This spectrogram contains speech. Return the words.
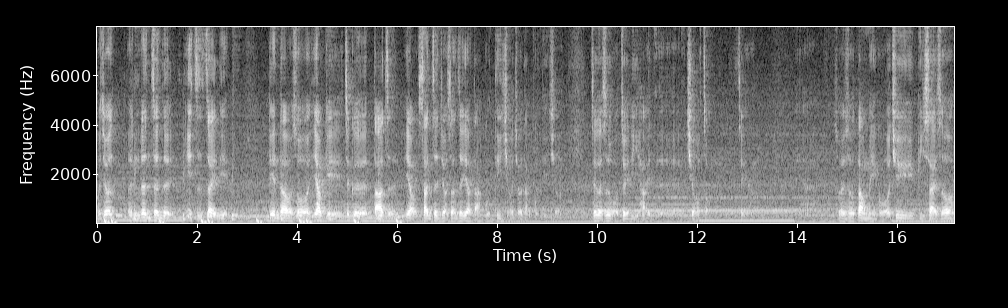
我就很认真的一直在练，练到说要给这个打者要三振就三振，要打滚地球就打滚地球，这个是我最厉害的球种，这样，所以说到美国去比赛的时候，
